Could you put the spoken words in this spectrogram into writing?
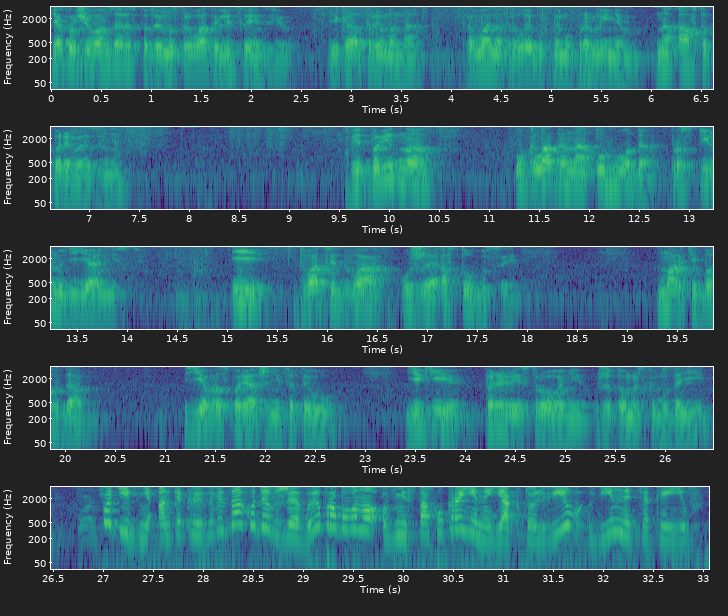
Я хочу вам зараз продемонструвати ліцензію, яка отримана трамвайно-тролейбусним управлінням на автоперевезення. Відповідно, укладена угода про спільну діяльність і 22 уже автобуси марки Богдан є в розпорядженні ТТУ, які перереєстровані в Житомирському ДАІ. Подібні антикризові заходи вже випробовано в містах України, як то Львів, Вінниця, Київ.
